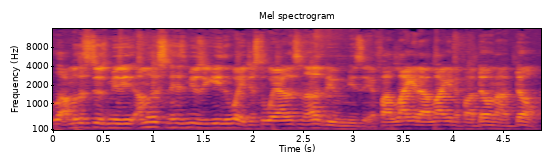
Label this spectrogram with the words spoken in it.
Look, I'm gonna listen to his music. I'm gonna listen to his music either way, just the way I listen to other people's music. If I like it, I like it. If I don't, I don't.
